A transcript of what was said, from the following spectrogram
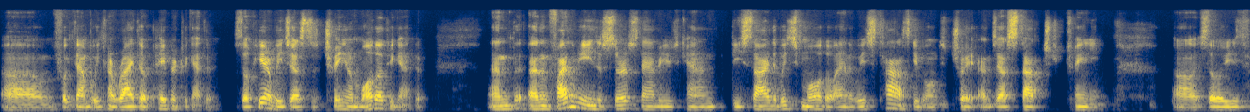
um, for example, we can write a paper together. So here we just train a model together. And, and finally, in the third step, you can decide which model and which task you want to train and just start training. Uh, so we,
